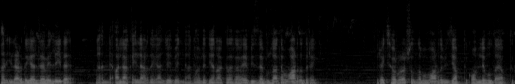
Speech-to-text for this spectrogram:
Hani ileride geleceği belli de yani ne alaka ileride geleceği belli. Hani öyle diyen arkadaşlar e bizde bu zaten vardı direkt. Direkt server açıldığında bu vardı. Biz yaptık. On level'da yaptık.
